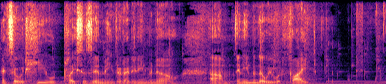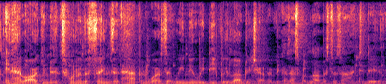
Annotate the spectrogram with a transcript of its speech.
and so it healed places in me that I didn't even know. Um, and even though we would fight and have arguments, one of the things that happened was that we knew we deeply loved each other because that's what love is designed to do.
